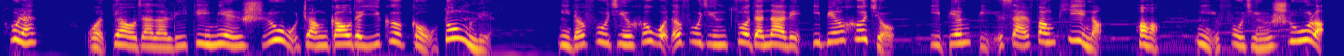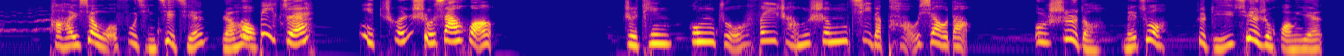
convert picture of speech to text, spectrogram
突然，我掉在了离地面十五丈高的一个狗洞里。你的父亲和我的父亲坐在那里，一边喝酒一边比赛放屁呢。哈，你父亲输了，他还向我父亲借钱，然后闭嘴，你纯属撒谎。只听公主非常生气地咆哮道：“哦，是的，没错，这的确是谎言。”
